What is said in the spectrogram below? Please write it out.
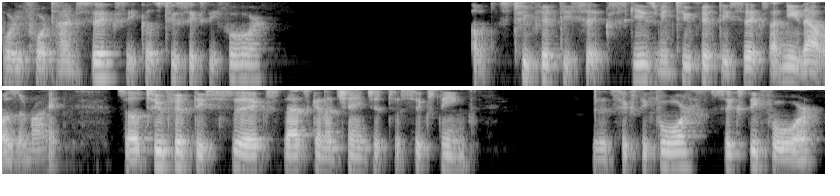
44 times 6 equals 264. Oh, it's 256. Excuse me, 256. I knew that wasn't right. So 256, that's going to change it to 16. Is it 64? 64.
